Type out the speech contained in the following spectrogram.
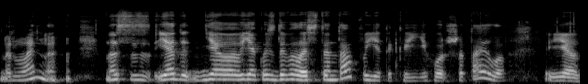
Нормально? У нас я, я якось дивилась стендап, є такий Єгор Шатайло. Я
